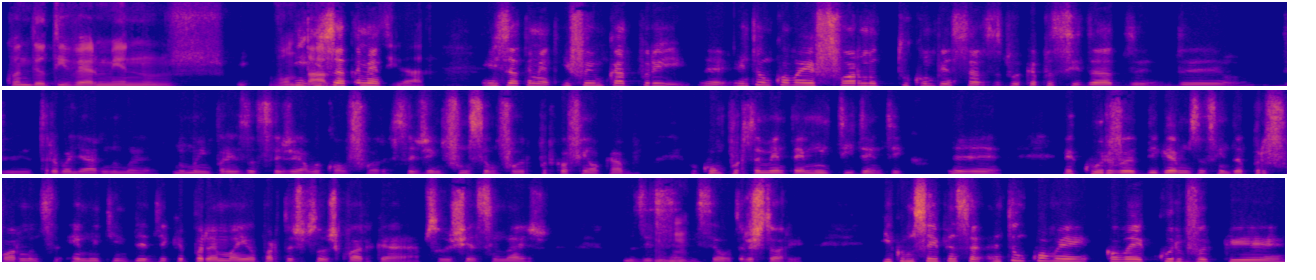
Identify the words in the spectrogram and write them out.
quando eu tiver menos vontade Exatamente. ou capacidade? Exatamente, e foi um bocado por aí. Eh, então, qual é a forma de tu compensares a tua capacidade de, de, de trabalhar numa, numa empresa, seja ela qual for, seja em que função for, porque ao fim e ao cabo o comportamento é muito idêntico eh, a curva, digamos assim, da performance é muito idêntica para a maior parte das pessoas. Claro que há pessoas excepcionais, mas isso, uhum. isso é outra história. E comecei a pensar, então qual é, qual é a curva que.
